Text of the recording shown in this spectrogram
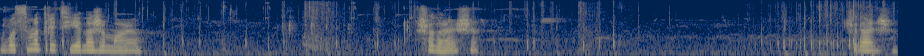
Вот смотрите, я нажимаю. Что дальше? Что дальше?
